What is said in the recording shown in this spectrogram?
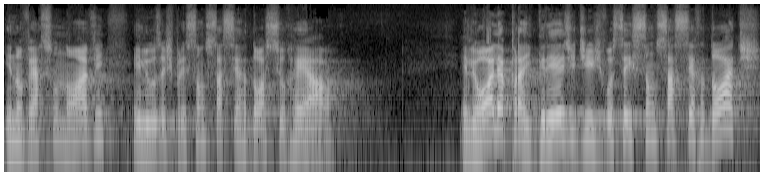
e no verso 9, ele usa a expressão sacerdócio real. Ele olha para a igreja e diz: vocês são sacerdotes,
